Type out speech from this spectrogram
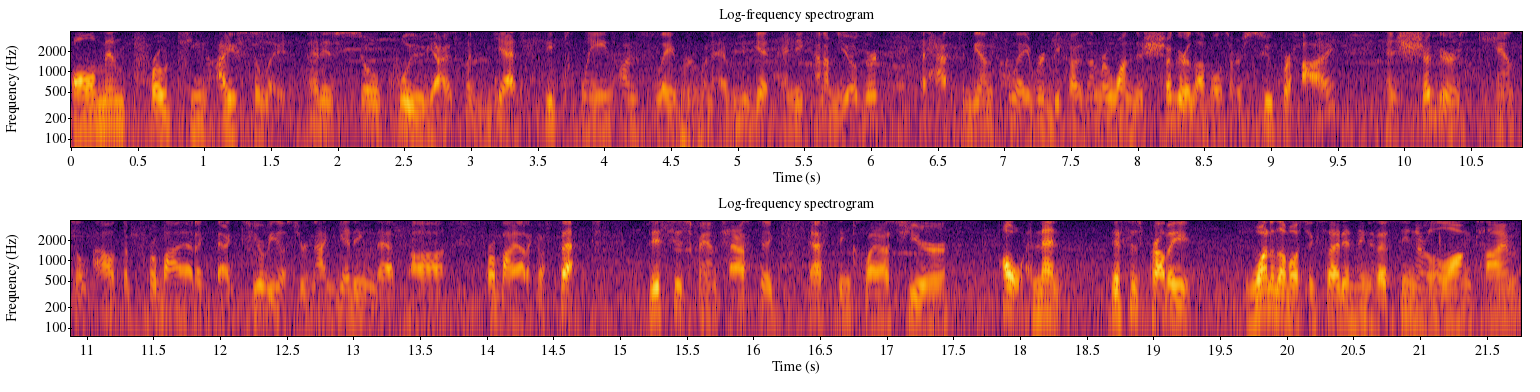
almond protein isolate. That is so cool, you guys, but get the plain unflavored. Whenever you get any kind of yogurt, it has to be unflavored because number one, the sugar levels are super high, and sugars cancel out the probiotic bacteria, so you're not getting that uh, probiotic effect. This is fantastic, best in class here. Oh, and then this is probably one of the most exciting things I've seen in a long time.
